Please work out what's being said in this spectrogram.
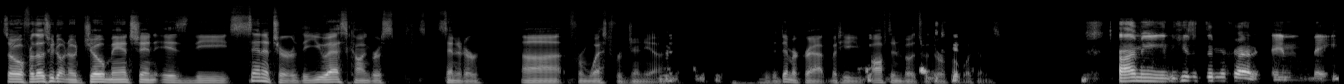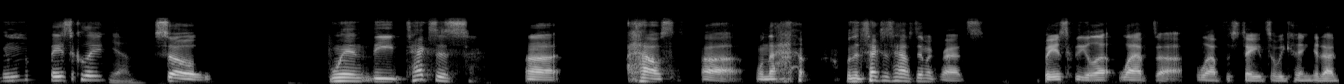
So, for those who don't know, Joe Manchin is the senator, the U.S. Congress senator uh, from West Virginia. He's a Democrat, but he often votes with the Republicans. I mean, he's a Democrat in name, basically. Yeah. So when the Texas uh House uh when the when the Texas House Democrats basically le- left uh left the state so we couldn't get out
